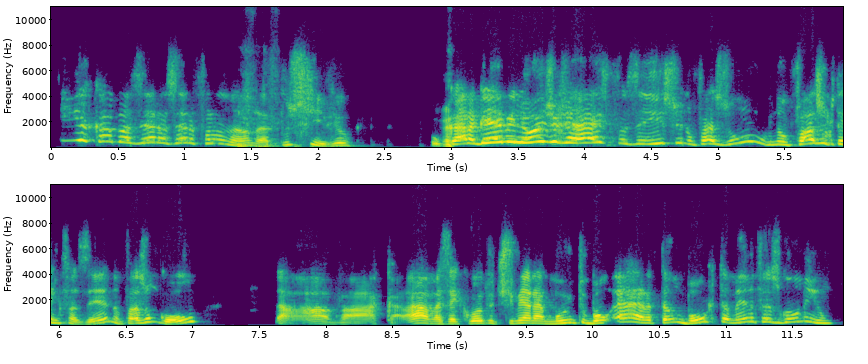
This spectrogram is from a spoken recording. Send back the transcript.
e acaba 0 a 0 falando: não, não é possível. O cara ganha milhões de reais para fazer isso e não faz um, não faz o que tem que fazer, não faz um gol. Ah, cara. Ah, mas é que o outro time era muito bom. É, era tão bom que também não fez gol nenhum.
